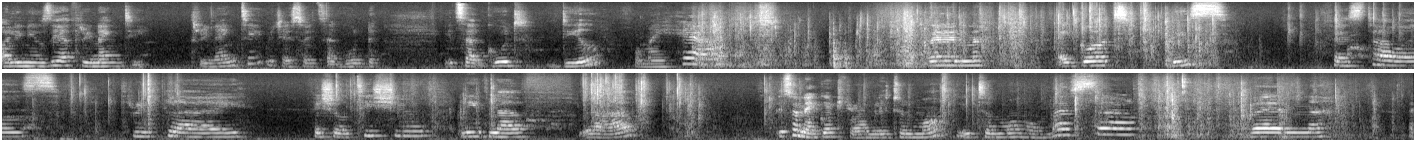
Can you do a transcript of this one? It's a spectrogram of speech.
aliniuzia 390 390 which i saw it's a good it's a good deal for my hair. Then i got this face towels three ply facial tissue live love love this one I got from Little More, Little More Mombasa. Then I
